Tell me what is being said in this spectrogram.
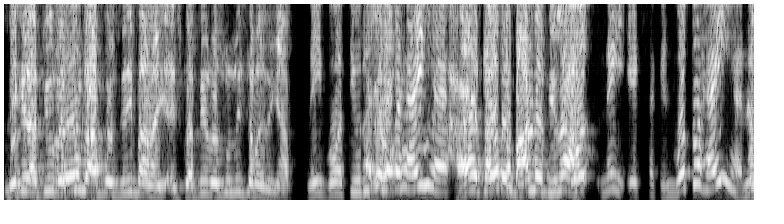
لیکن وہ- رسول آپ کو نہیں مانا اس کو اتی رسول نہیں سمجھ رہی ہیں آپ۔ نہیں وہ اطیع رسول تو ہے ہی ہے۔ ہے تھا تو مان لیتی نا۔ نہیں ایک سیکنڈ وہ تو ہے ہی ہے نا۔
